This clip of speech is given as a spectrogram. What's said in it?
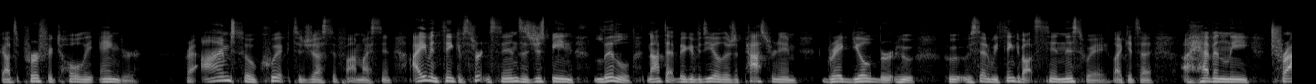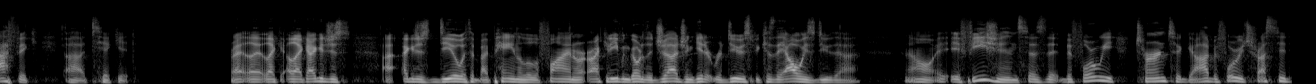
God's perfect, holy anger. Right? I'm so quick to justify my sin. I even think of certain sins as just being little, not that big of a deal. There's a pastor named Greg Gilbert who, who, who said we think about sin this way, like it's a, a heavenly traffic uh, ticket right? Like, like, like, I could just I could just deal with it by paying a little fine, or, or I could even go to the judge and get it reduced because they always do that. No, Ephesians says that before we turned to God, before we trusted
